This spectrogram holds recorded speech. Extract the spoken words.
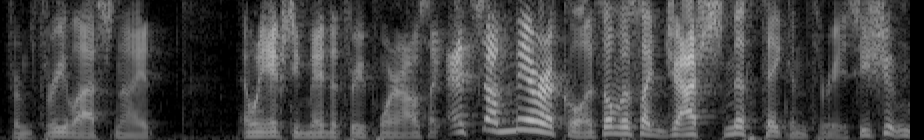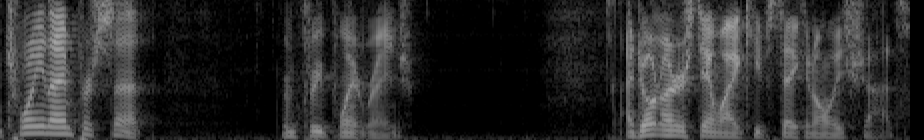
from three last night. And when he actually made the three pointer, I was like, it's a miracle. It's almost like Josh Smith taking threes. He's shooting 29% from three point range. I don't understand why he keeps taking all these shots.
